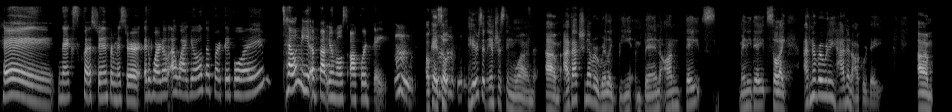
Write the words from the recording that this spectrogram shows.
Okay. Next question for Mr. Eduardo Aguayo, the birthday boy. Tell me about your most awkward date. Mm, Okay, so mm, mm. here's an interesting one. Um, I've actually never really been been on dates, many dates. So like I've never really had an awkward date. Um,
